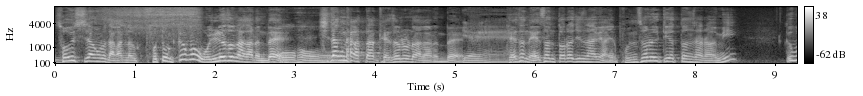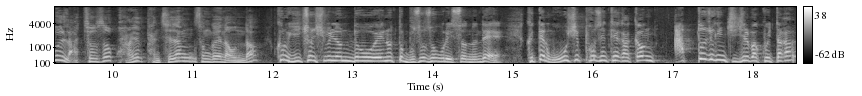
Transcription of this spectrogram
서울시장으로 나간다면 보통 급을 올려서 나가는데 오호. 시장 나갔다 대선으로 나가는데 예. 대선 예선 떨어진 사람이 아니라 본선을 뛰었던 사람이 급을 낮춰서 광역 단체장 선거에 나온다? 그리고 2011년도에는 또 무소속으로 있었는데 그때는 50%에 가까운 압도적인 지지를 받고 있다가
